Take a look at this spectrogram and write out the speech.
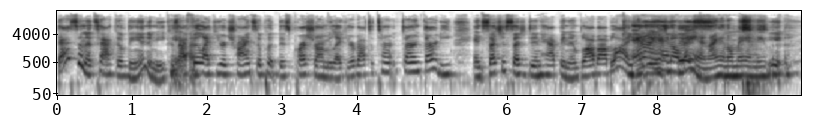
that's an attack of the enemy. Because I feel like you're trying to put this pressure on me, like, you're about to turn turn 30, and such and such didn't happen, and blah, blah, blah. And And, I had no this. man. I ain't had no man either. Yeah.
